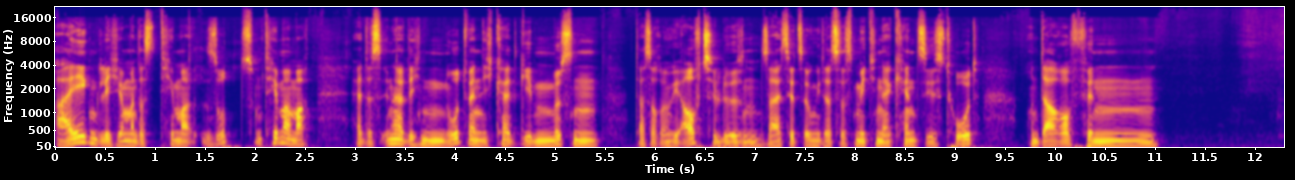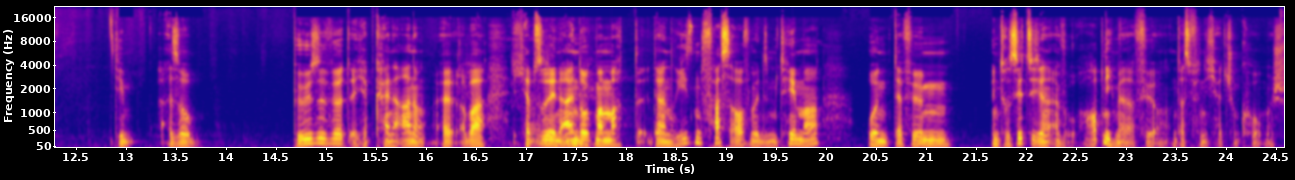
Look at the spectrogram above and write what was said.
eigentlich, wenn man das Thema so zum Thema macht, hätte es inhaltlich eine Notwendigkeit geben müssen, das auch irgendwie aufzulösen. Sei es jetzt irgendwie, dass das Mädchen erkennt, sie ist tot und daraufhin die, also böse wird. Ich habe keine Ahnung. Äh, Aber ich habe so den Eindruck, man macht da einen riesen Fass auf mit diesem Thema und der Film interessiert sich dann einfach überhaupt nicht mehr dafür. Und das finde ich halt schon komisch.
